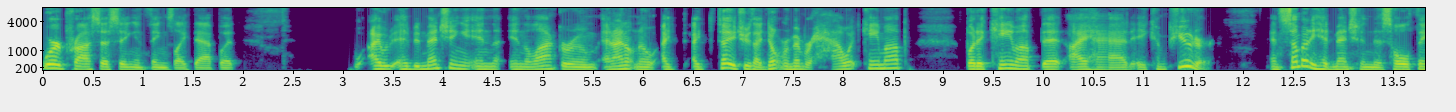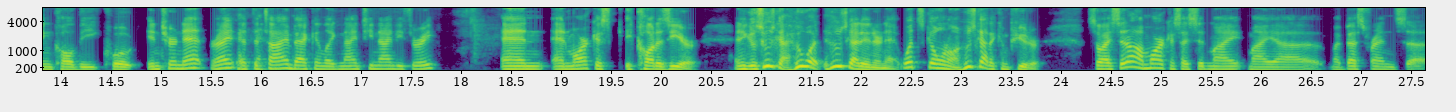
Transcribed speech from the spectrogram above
word processing and things like that. But I had been mentioning in the in the locker room, and I don't know. I I tell you the truth, I don't remember how it came up, but it came up that I had a computer, and somebody had mentioned this whole thing called the quote internet right at the time back in like 1993 and and Marcus it caught his ear, and he goes, "Who's got who? What? Who's got internet? What's going on? Who's got a computer?" So I said, "Oh, Marcus." I said, "My my uh, my best friend's uh,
